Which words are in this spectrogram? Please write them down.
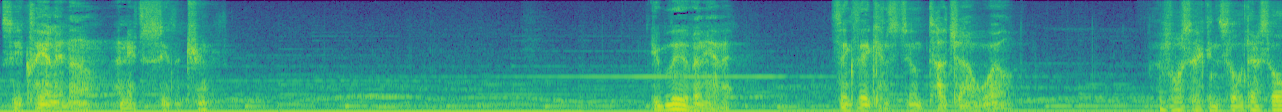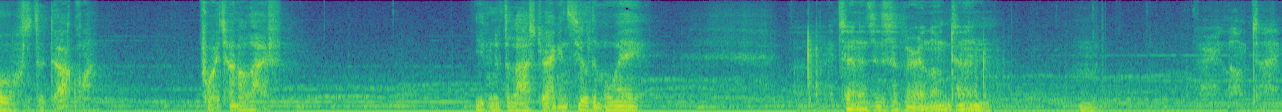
see clearly now. I need to see the truth. You believe any of it? Think they can still touch our world? The Forsaken sold their souls to the Dark One for eternal life. Even if the last dragon sealed them away, Eternity is a very long time. Very long time.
